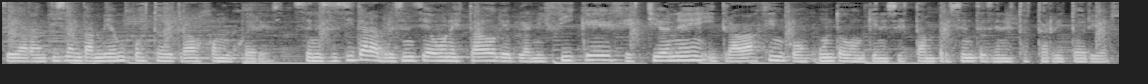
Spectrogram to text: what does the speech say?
se garantizan también puestos de trabajo a mujeres. Se necesita la presencia de un Estado que planifique, gestione y trabaje en conjunto con quienes están presentes en estos territorios.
